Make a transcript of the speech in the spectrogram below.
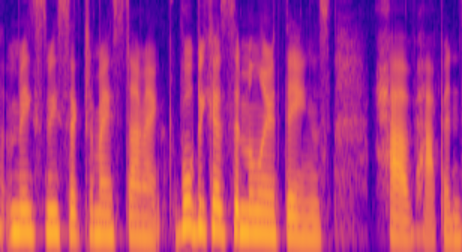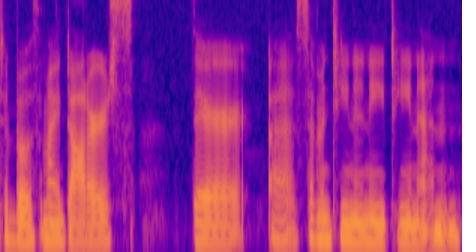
it makes me sick to my stomach. Well, because similar things have happened to both my daughters. They're uh, 17 and 18, and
